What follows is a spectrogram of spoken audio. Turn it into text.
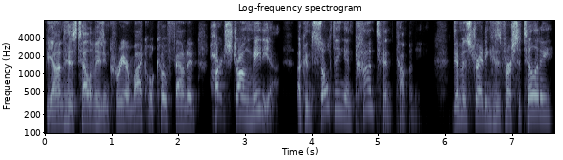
Beyond his television career, Michael co founded Heartstrong Media, a consulting and content company, demonstrating his versatility.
